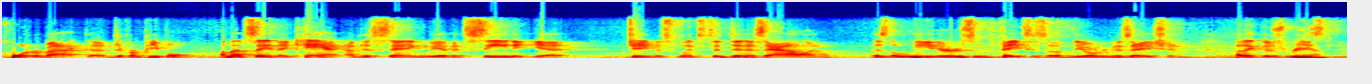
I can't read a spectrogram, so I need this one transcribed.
quarterback, uh, different people. I'm not saying they can't. I'm just saying we haven't seen it yet. Jameis Winston, Dennis Allen as the leaders and faces of the organization. I think there's reason yeah.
